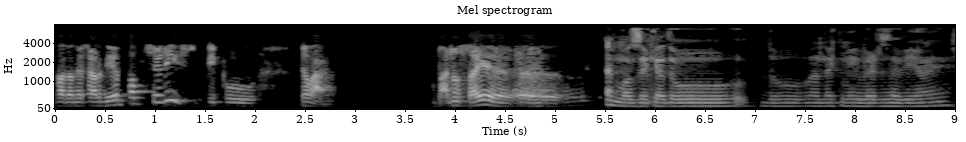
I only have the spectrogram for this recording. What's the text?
falar da Nessa Arder, pode ser isso. Tipo, sei lá. Pá, não sei. eh, A música do, do Anda Comigo Ver os Aviões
